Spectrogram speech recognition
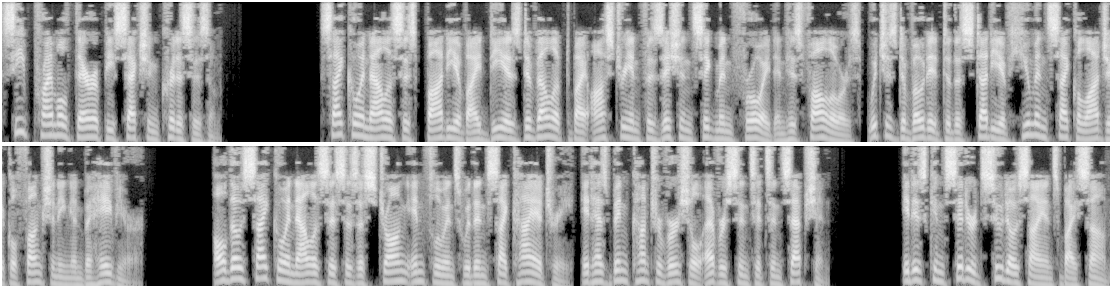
See primal therapy section criticism. Psychoanalysis – body of ideas developed by Austrian physician Sigmund Freud and his followers, which is devoted to the study of human psychological functioning and behavior. Although psychoanalysis is a strong influence within psychiatry, it has been controversial ever since its inception. It is considered pseudoscience by some.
